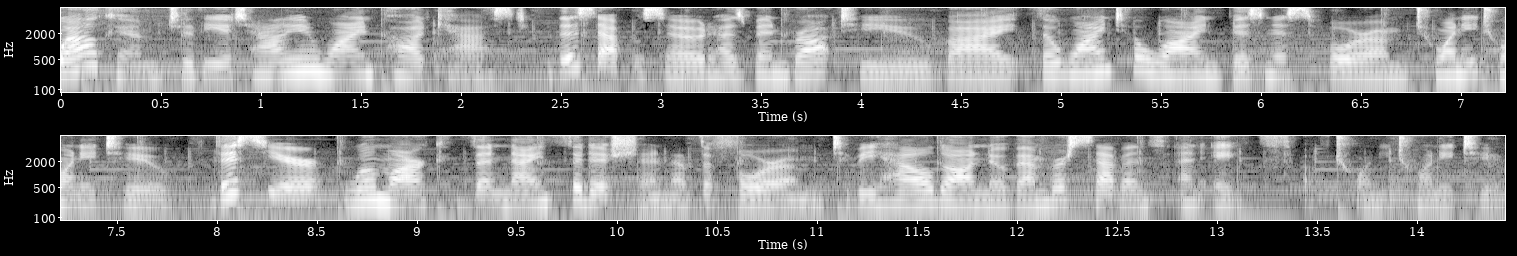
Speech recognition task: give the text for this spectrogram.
Welcome to the Italian Wine Podcast. This episode has been brought to you by the Wine to Wine Business Forum 2022. This year will mark the ninth edition of the forum to be held on November 7th and 8th of 2022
